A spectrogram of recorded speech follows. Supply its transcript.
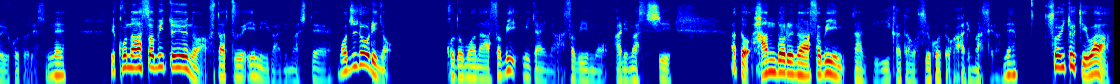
ということですね。でこの遊びというのは2つ意味がありまして、文字通りの子供の遊びみたいな遊びもありますし、あとハンドルの遊びなんて言い方をすることがありますよね。そういう時は、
